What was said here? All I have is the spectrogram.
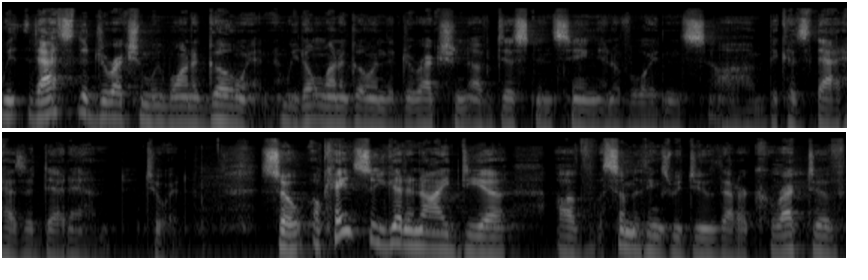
we, that's the direction we want to go in. We don't want to go in the direction of distancing and avoidance um, because that has a dead end to it. So, okay, so you get an idea of some of the things we do that are corrective,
